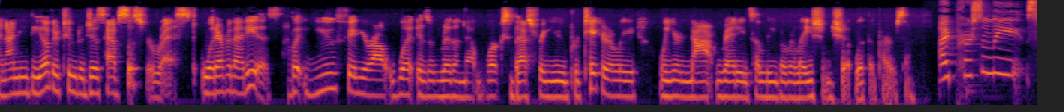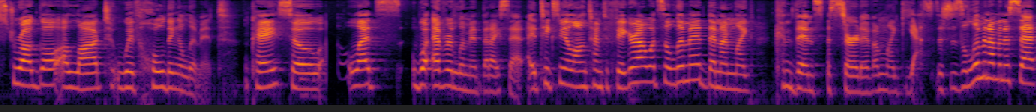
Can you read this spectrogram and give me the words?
and I need the other two to just have sister rest, whatever that is. But you figure out what is a rhythm that works best for you, particularly when you're not ready to leave a relationship with a person. I personally struggle a lot with holding a limit. Okay, so let's whatever limit that I set. It takes me a long time to figure out what's the limit. Then I'm like, convinced, assertive. I'm like, yes, this is the limit I'm going to set.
